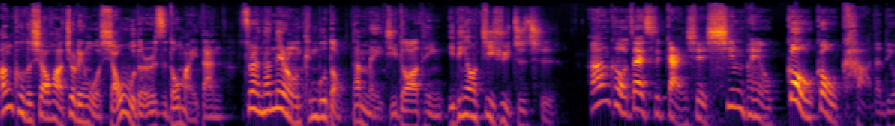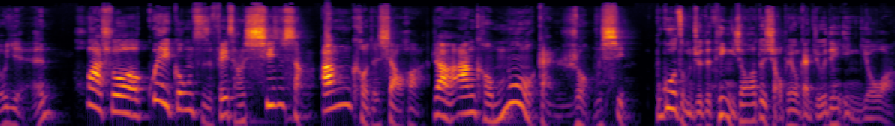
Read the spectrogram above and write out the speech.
Uncle 的笑话就连我小五的儿子都买单，虽然他内容听不懂，但每集都要听，一定要继续支持。Uncle 在此感谢新朋友 Go Go 卡的留言。话说贵公子非常欣赏 Uncle 的笑话，让 Uncle 莫感荣幸。不过我怎么觉得听你笑话对小朋友感觉有点隐忧啊？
